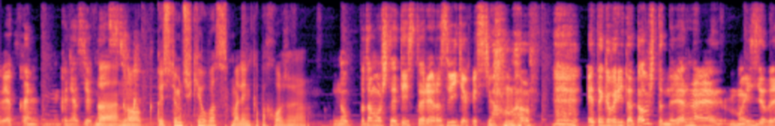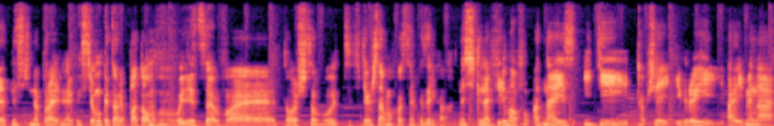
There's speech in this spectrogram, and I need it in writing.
века, конец 19 Да, но костюмчики у вас маленько похожи. Ну, потому что это история развития костюмов. это говорит о том, что, наверное, мы сделали относительно правильные костюмы, которые потом выльются в э, то, что будет в тех же самых острых козырьках. Относительно фильмов, одна из идей вообще игры, а именно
